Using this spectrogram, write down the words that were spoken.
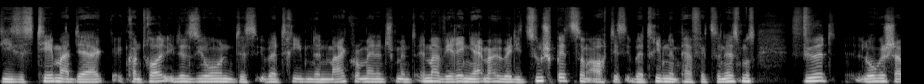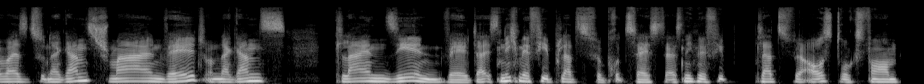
dieses Thema der Kontrollillusion, des übertriebenen Micromanagement immer, wir reden ja immer über die Zuspitzung, auch des übertriebenen Perfektionismus, führt logischerweise zu einer ganz schmalen Welt und einer ganz kleinen Seelenwelt. Da ist nicht mehr viel Platz für Prozess, da ist nicht mehr viel Platz für Ausdrucksformen,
